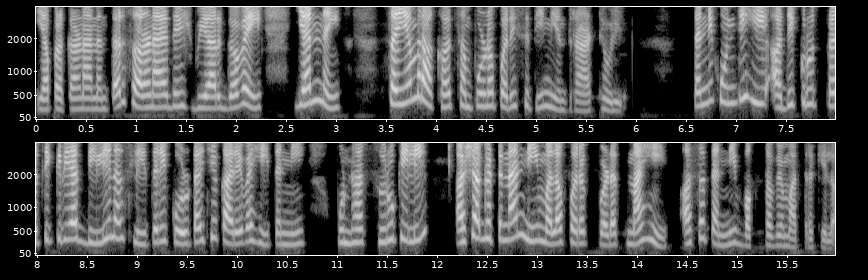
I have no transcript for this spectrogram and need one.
या प्रकरणानंतर सरन्यायाधीश बी आर गवई यांनी संयम राखत संपूर्ण परिस्थिती नियंत्रणात ठेवली. त्यांनी कोणतीही अधिकृत प्रतिक्रिया दिली नसली तरी कोर्टाची कार्यवाही त्यांनी पुन्हा सुरू केली. अशा घटनांनी मला फरक पडत नाही असं त्यांनी वक्तव्य मात्र केलं.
